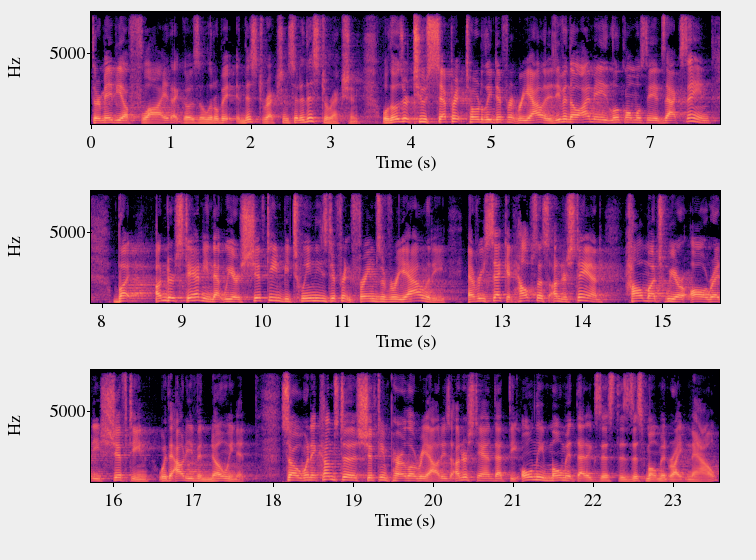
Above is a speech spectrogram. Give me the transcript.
there may be a fly that goes a little bit in this direction instead of this direction. Well, those are two separate, totally different realities, even though I may look almost the exact same. But understanding that we are shifting between these different frames of reality every second helps us understand how much we are already shifting without even knowing it. So when it comes to shifting parallel realities, understand that the only moment that exists is this moment right now.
